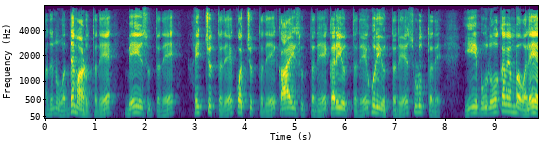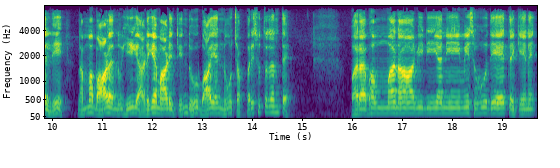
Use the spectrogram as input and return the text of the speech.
ಅದನ್ನು ಒದ್ದೆ ಮಾಡುತ್ತದೆ, ಬೇಯಿಸುತ್ತದೆ, ಹೆಚ್ಚುತ್ತದೆ, ಕೊಚ್ಚುತ್ತದೆ, ಕಾಯಿಸುತ್ತದೆ, ಕರೆಯುತ್ತದೆ, ಹುರಿಯುತ್ತದೆ, ಸುಡುತ್ತದೆ. ಈ ಭೂಲೋಕವೆಂಬ ಒಲೆಯಲ್ಲಿ ನಮ್ಮ ಬಾಳನ್ನು ಹೀಗೆ ಅಡುಗೆ ಮಾಡಿ ತಿಂದು ಬಾಯನ್ನು ಚಪ್ಪರಿಸುತ್ತದಂತೆ. ಪರಬ್ರಹ್ಮನ ವಿಧಿಯ ನೇಮಿಸುವುದೇತಕೆನೆ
